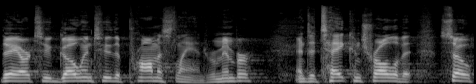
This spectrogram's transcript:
they are to go into the promised land, remember? And to take control of it. So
